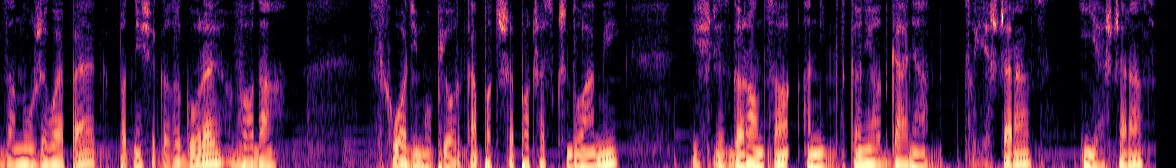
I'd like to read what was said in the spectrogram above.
Zanurzy łepek, podniesie go do góry, woda schłodzi mu piórka, potrzepocze skrzydłami. Jeśli jest gorąco, a nikt go nie odgania, to jeszcze raz i jeszcze raz.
